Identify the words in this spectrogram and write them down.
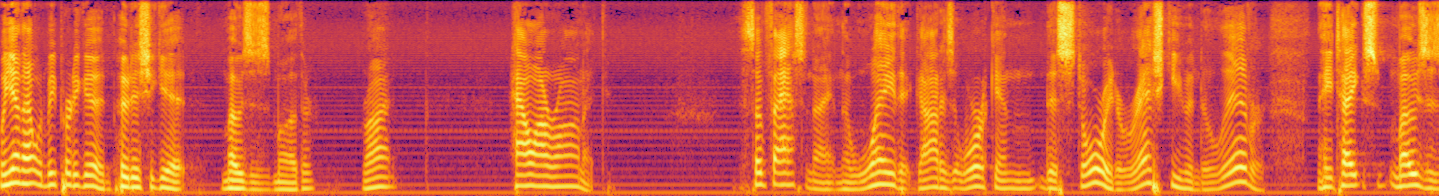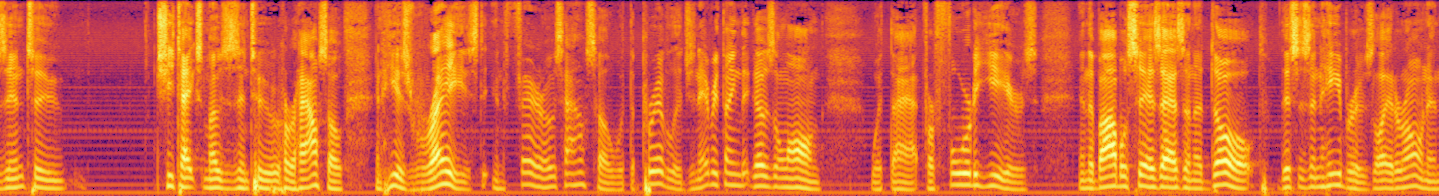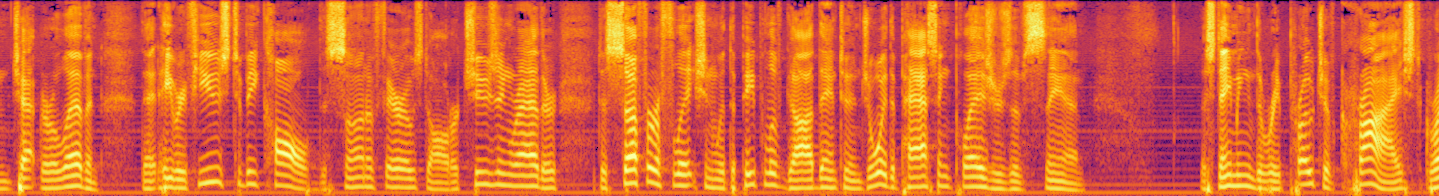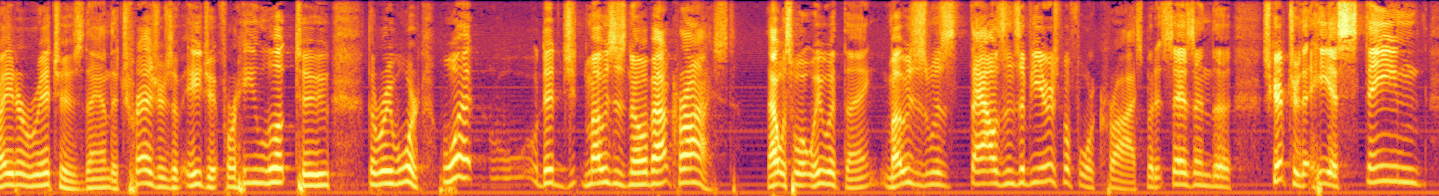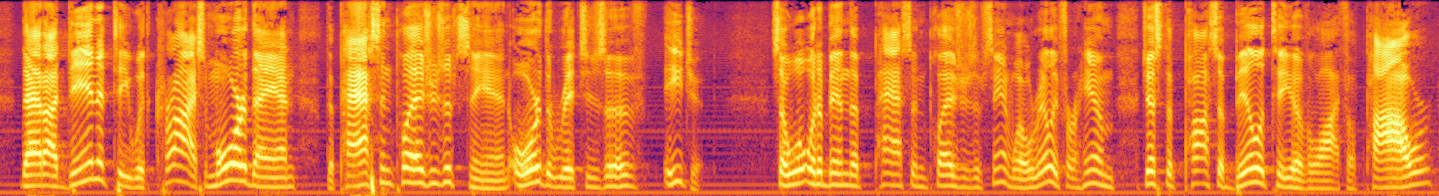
Well, yeah, that would be pretty good. Who does she get? Moses' mother, right? How ironic. So fascinating the way that God is at work in this story to rescue and deliver. He takes Moses into she takes Moses into her household, and he is raised in Pharaoh's household with the privilege and everything that goes along with that for 40 years. And the Bible says, as an adult, this is in Hebrews later on in chapter 11, that he refused to be called the son of Pharaoh's daughter, choosing rather to suffer affliction with the people of God than to enjoy the passing pleasures of sin esteeming the reproach of Christ greater riches than the treasures of Egypt, for he looked to the reward. What did Moses know about Christ? That was what we would think. Moses was thousands of years before Christ, but it says in the scripture that he esteemed that identity with Christ more than the passing pleasures of sin or the riches of Egypt. So, what would have been the passing pleasures of sin? Well, really, for him, just the possibility of life of power,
